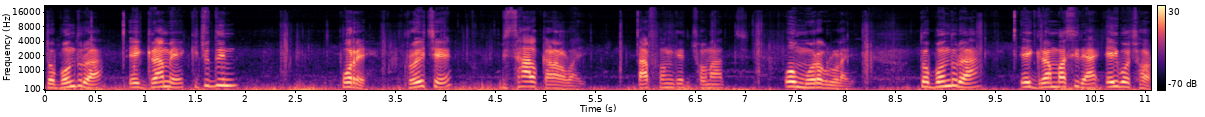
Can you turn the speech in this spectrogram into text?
তো বন্ধুরা, এই গ্রামে কিছুদিন পরে রয়েছে বিশাল কাড়া লড়াই, তার সঙ্গে ছৌ নাচ ও মোরগ লড়াই। তো বন্ধুরা, এই গ্রামবাসীরা এই বছর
